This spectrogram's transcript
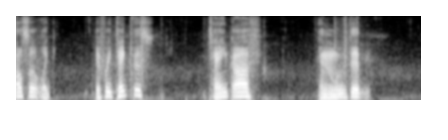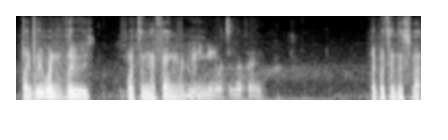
Also, like, if we take this tank off and moved it, like, we wouldn't lose what's in the thing, would we? What do you mean? What's in the thing? Like, what's in the smel-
